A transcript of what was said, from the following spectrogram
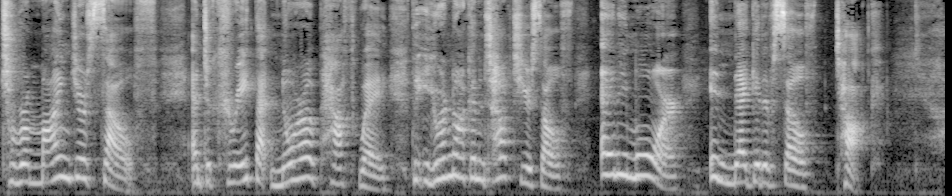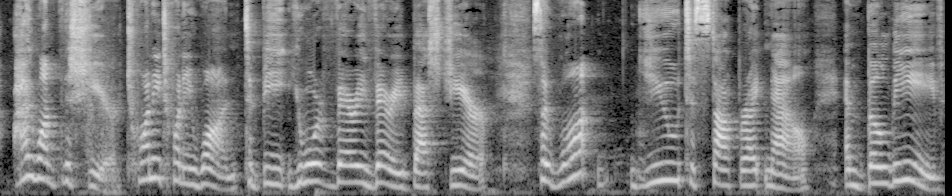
to remind yourself and to create that neural pathway that you're not going to talk to yourself anymore in negative self talk. I want this year, 2021, to be your very, very best year. So I want you to stop right now and believe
